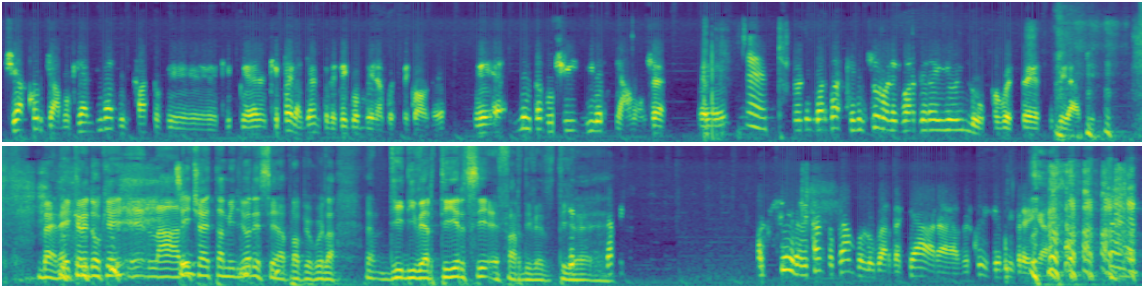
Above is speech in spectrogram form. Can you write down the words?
ci accorgiamo che al di là del fatto che, che- che poi la gente le segue bene a queste cose eh, noi proprio ci divertiamo cioè eh, Certo. non le guardasse nessuno, le guarderei io in loop queste stupidaggini. Bene, credo che eh, la Sì. ricetta migliore sia proprio quella eh, di divertirsi e far divertire. Ma sì, ogni tanto Gambo lo guarda Chiara, per cui che mi frega.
